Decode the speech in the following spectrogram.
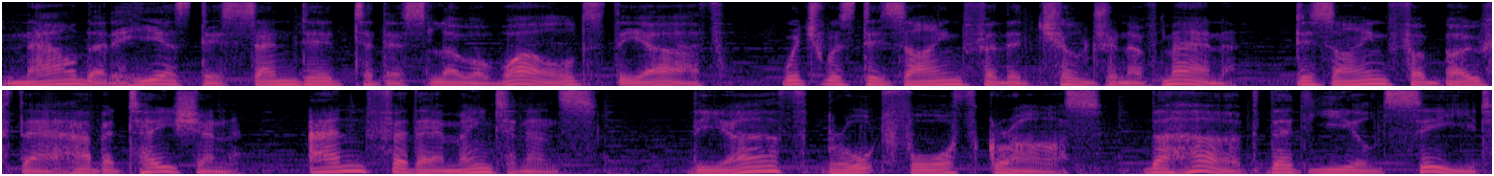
now that he has descended to this lower world, the earth, which was designed for the children of men, designed for both their habitation and for their maintenance, the earth brought forth grass, the herb that yields seed,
